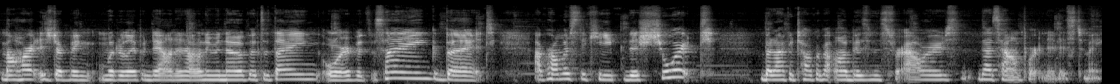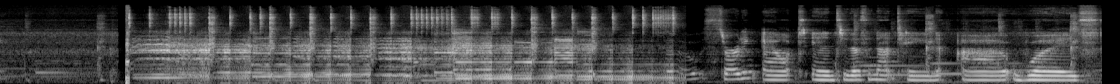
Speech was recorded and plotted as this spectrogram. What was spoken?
my heart is jumping literally up and down and I don't even know if it's a thing or if it's a saying, but I promise to keep this short, but I could talk about my business for hours. That's how important it is to me. So, starting out in 2019, I was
